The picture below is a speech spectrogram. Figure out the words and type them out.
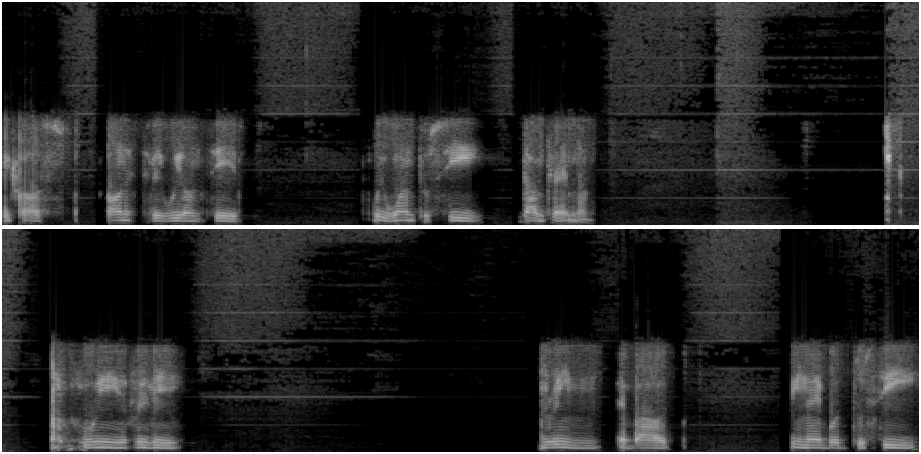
Because honestly, we don't see it. We want to see that remnant. We really dream about being able to see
